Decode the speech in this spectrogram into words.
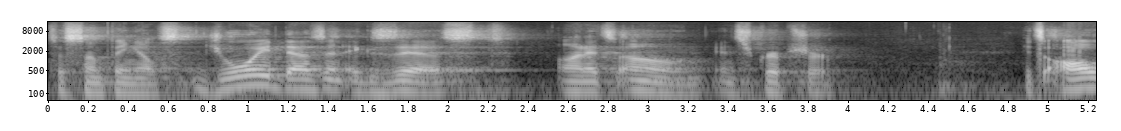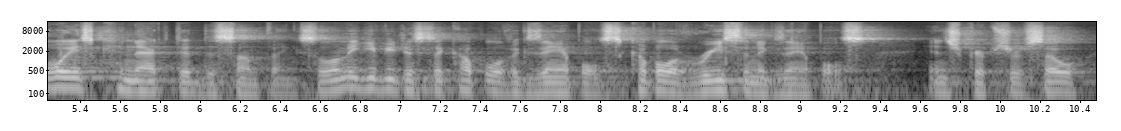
to something else. Joy doesn't exist on its own in Scripture. It's always connected to something. So let me give you just a couple of examples, a couple of recent examples in Scripture. So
